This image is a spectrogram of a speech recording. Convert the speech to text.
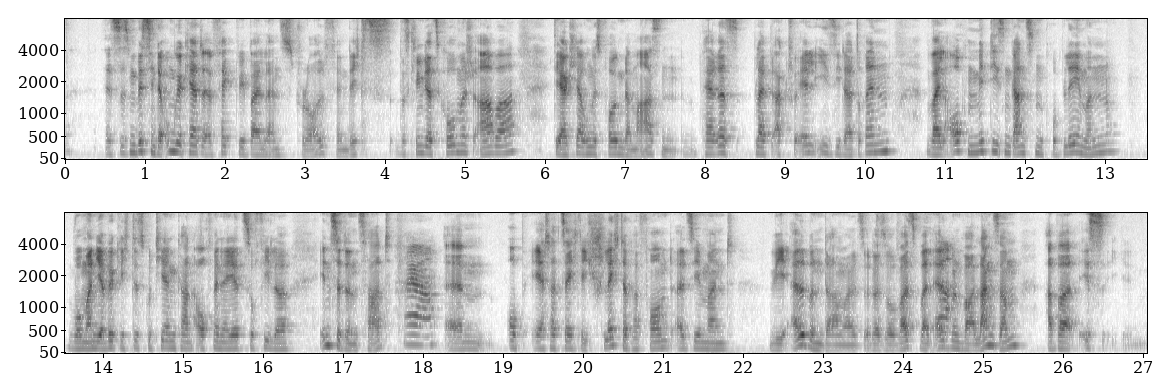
es ist ein bisschen der umgekehrte Effekt wie bei Lance Stroll, finde ich. Das, das klingt jetzt komisch, aber die Erklärung ist folgendermaßen. Perez bleibt aktuell easy da drin, weil auch mit diesen ganzen Problemen, wo man ja wirklich diskutieren kann, auch wenn er jetzt so viele Incidents hat, ja. ähm, ob er tatsächlich schlechter performt als jemand wie Albon damals oder sowas, weil ja. Albon war langsam, aber ist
